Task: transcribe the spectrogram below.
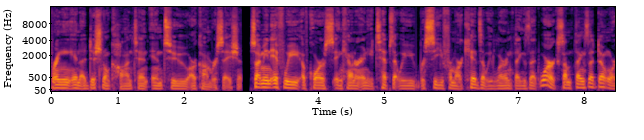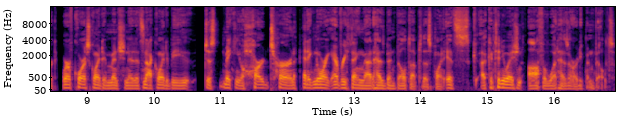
bringing in additional content into our conversation. So, I mean, if we, of course, encounter any tips that we receive from our kids that we learn things that work, some things that don't work, we're, of course, going to mention it. It's not going to be just making a hard turn and ignoring everything that has been built up to this point. It's a continuation off of what has already been built.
